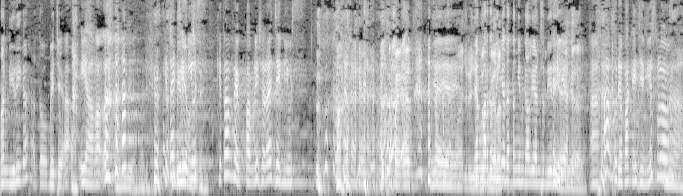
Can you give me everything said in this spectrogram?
mandiri kah atau BCA? Iya kok. mandiri, ya, mandiri. kita Sendiri genius. maksudnya? Kita publishernya genius. BTPN. Iya iya iya. Yang marketingnya datengin kalian sendiri ya. Iya. iya, iya. Ah, Kak udah pakai genius belum? Nah,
